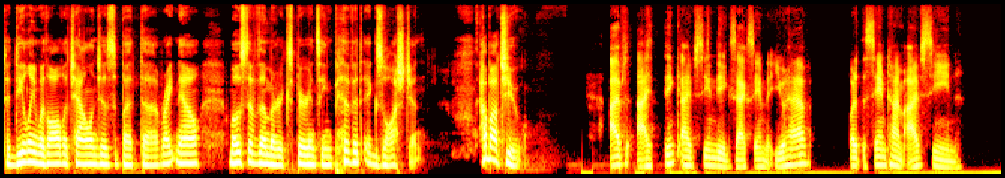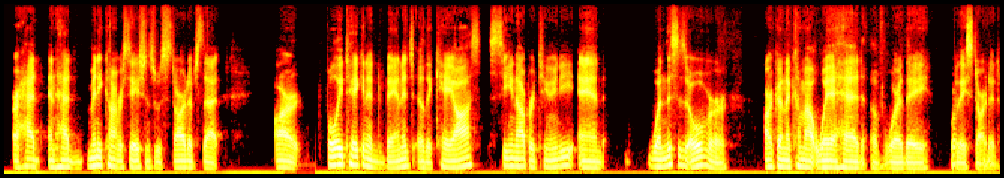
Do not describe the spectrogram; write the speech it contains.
to dealing with all the challenges, but uh, right now most of them are experiencing pivot exhaustion. How about you? I've I think I've seen the exact same that you have, but at the same time, I've seen or had and had many conversations with startups that are fully taking advantage of the chaos, seeing opportunity, and when this is over, are going to come out way ahead of where they where they started.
